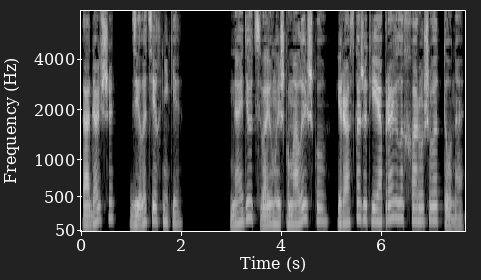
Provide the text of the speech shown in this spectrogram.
а дальше – дело техники. Найдет свою мышку-малышку и расскажет ей о правилах хорошего тона,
